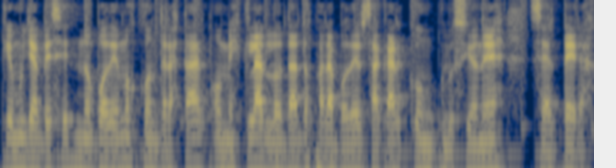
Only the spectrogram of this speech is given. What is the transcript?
que muchas veces no podemos contrastar o mezclar los datos para poder sacar conclusiones certeras.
